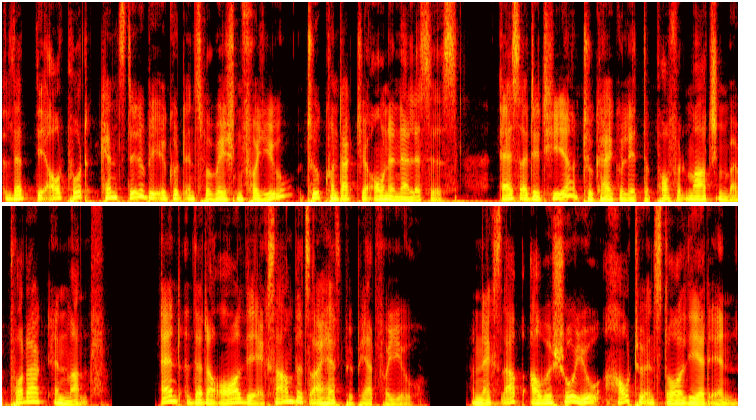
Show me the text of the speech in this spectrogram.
that the output can still be a good inspiration for you to conduct your own analysis, as I did here to calculate the profit margin by product and month. And that are all the examples I have prepared for you. Next up, I will show you how to install the add-in.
